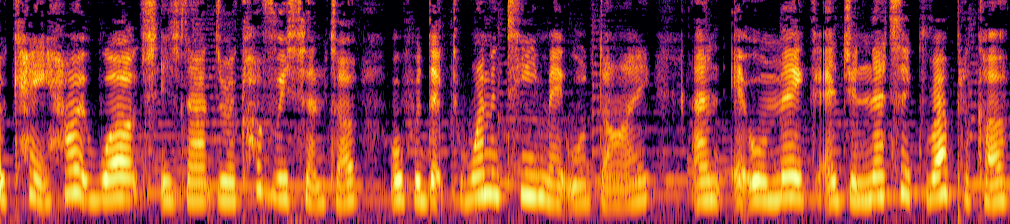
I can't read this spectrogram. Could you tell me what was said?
Okay, how it works is that the recovery center will predict when a teammate will die and it will make a genetic replica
